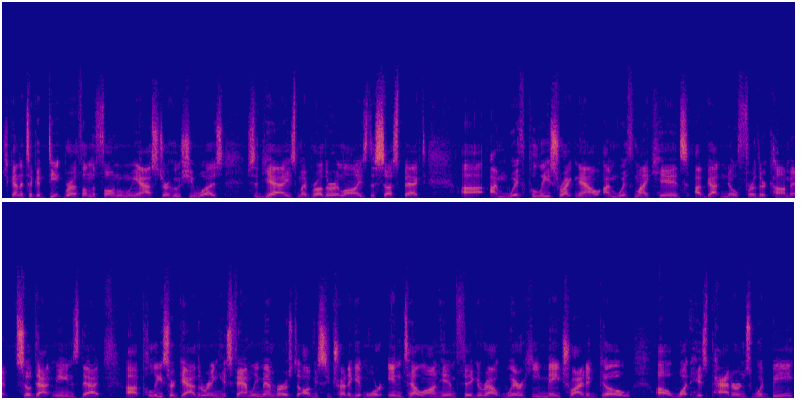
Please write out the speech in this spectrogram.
she kind of took a deep breath on the phone when we asked her who she was. She said, yeah, he's my brother-in-law. He's the suspect. Uh, I'm with police right now. I'm with my kids. I've got no further comment. So that means that uh, police are gathering his family members to obviously try to get more intel on him, figure out where he may try to go, uh, what his patterns would be,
